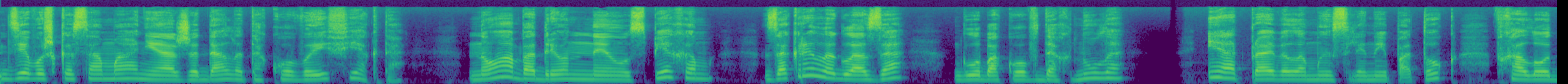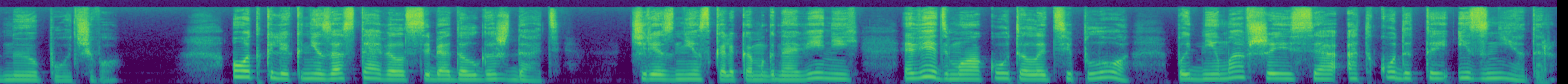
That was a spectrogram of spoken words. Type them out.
Девушка сама не ожидала такого эффекта, но, ободренная успехом, закрыла глаза — глубоко вдохнула и отправила мысленный поток в холодную почву. Отклик не заставил себя долго ждать. Через несколько мгновений ведьму окутало тепло, поднимавшееся откуда-то из недр.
